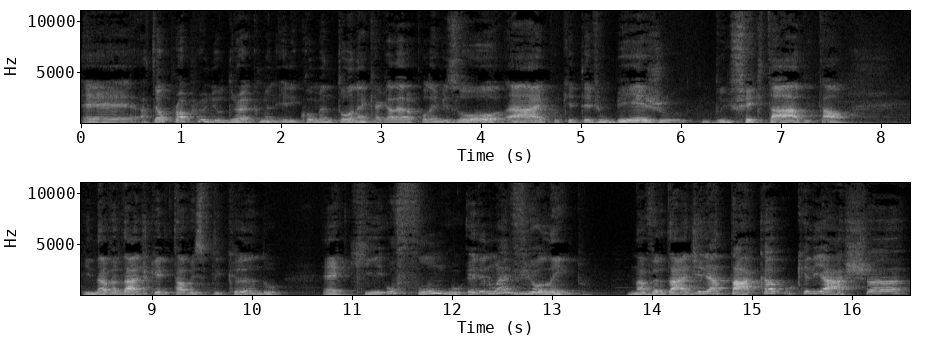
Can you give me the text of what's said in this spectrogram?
é, até o próprio Neil Druckmann ele comentou, né, que a galera polemizou, ah, porque teve um beijo do infectado e tal. E na verdade o que ele estava explicando é que o fungo ele não é violento. Na verdade ele ataca o que ele acha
